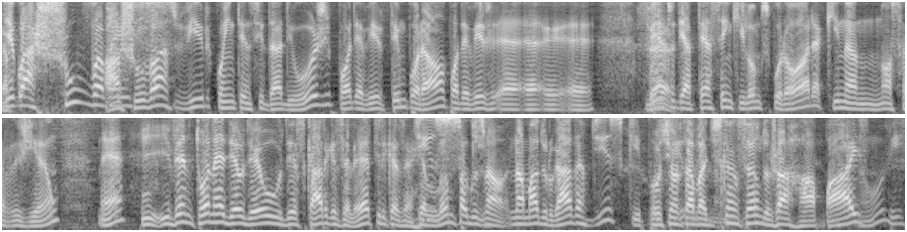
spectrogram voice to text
Diego, a chuva A vai chuva- vir com intensidade hoje, pode haver temporal, pode haver é, é, é, é, vento de até 100 km por hora aqui na nossa região, né? E, e ventou, né? Deu, deu descargas elétricas, é, Diz relâmpagos na, na madrugada. Diz que. O senhor estava descansando já, rapaz. Não ouvi.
